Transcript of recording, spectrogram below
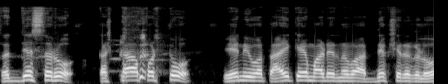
ಸದಸ್ಯರು ಕಷ್ಟಪಟ್ಟು ಏನು ಇವತ್ತು ಆಯ್ಕೆ ಮಾಡಿರುವ ಅಧ್ಯಕ್ಷರುಗಳು,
